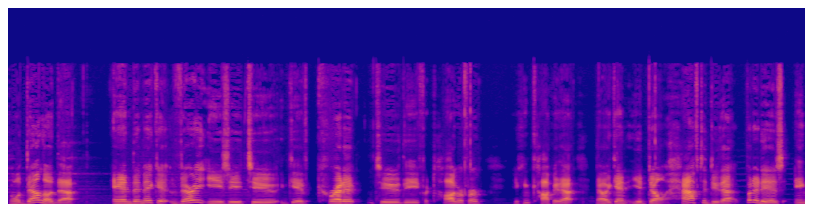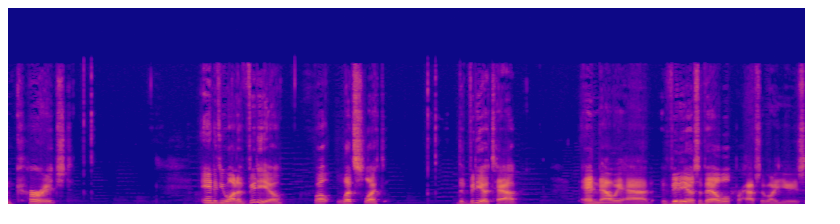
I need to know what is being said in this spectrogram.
And we'll download that, and they make it very easy to give credit to the photographer. You can copy that. Now again, you don't have to do that, but it is encouraged. And if you want a video, well, let's select the video tab and now we have videos available. Perhaps we want to use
